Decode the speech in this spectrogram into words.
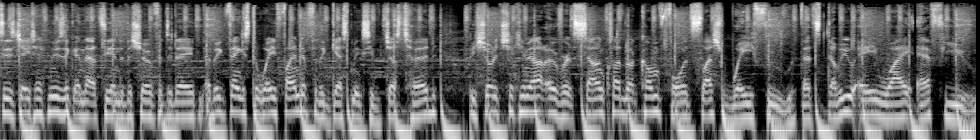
This is JTech Music, and that's the end of the show for today. A big thanks to Wayfinder for the guest mix you've just heard. Be sure to check him out over at soundcloud.com forward slash Wayfu. That's W A Y F U.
